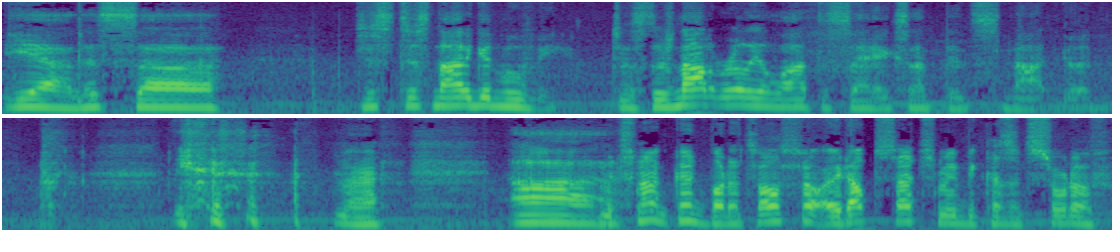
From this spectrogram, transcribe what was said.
yeah, this uh, just just not a good movie. Just there's not really a lot to say except it's not good. Nah. Uh, It's not good, but it's also it upsets me because it's sort of,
